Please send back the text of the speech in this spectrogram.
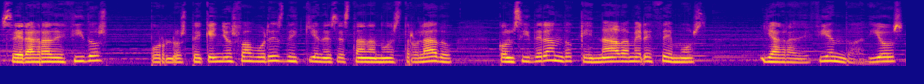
ser agradecidos por los pequeños favores de quienes están a nuestro lado, considerando que nada merecemos y agradeciendo a Dios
